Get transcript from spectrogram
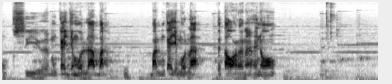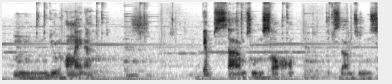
หกสี่เอ้ยมันใกล้จะหมดแล้วบัตรบัตรมันใกล้จะหมดแล้วไปต่อแล้วนะให้น้อง อืม อยู่ห้องไหนนะ F สามศูนย์สอง F สามศูนย์ส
